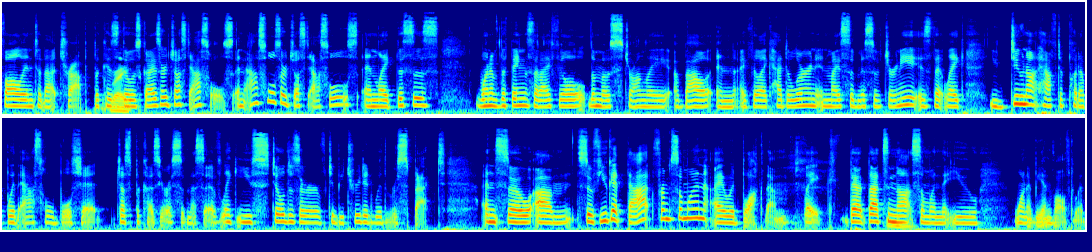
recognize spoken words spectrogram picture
fall into that trap because right. those guys are just assholes and assholes are just assholes and like this is one of the things that I feel the most strongly about and I feel like had to learn in my submissive journey is that like you do not have to put up with asshole bullshit just because you're a submissive like you still deserve to be treated with respect and so um so if you get that from someone I would block them like that that's mm-hmm. not someone that you want to be involved with.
